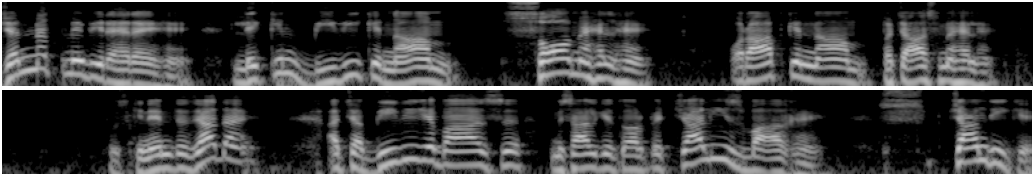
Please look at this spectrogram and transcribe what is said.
जन्नत में भी रह रहे हैं, लेकिन बीवी के नाम सौ महल हैं और आपके नाम पचास महल हैं। उसकी नेमतें ज़्यादा हैं। अच्छा बीवी के पास मिसाल के तौर पे चालीस बाग हैं, चांदी के,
